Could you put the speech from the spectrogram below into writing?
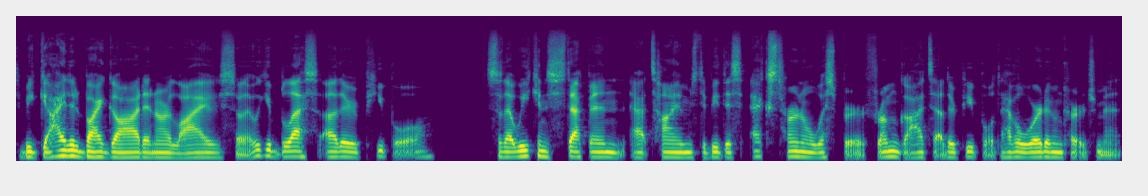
to be guided by God in our lives so that we could bless other people, so that we can step in at times to be this external whisper from God to other people, to have a word of encouragement,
